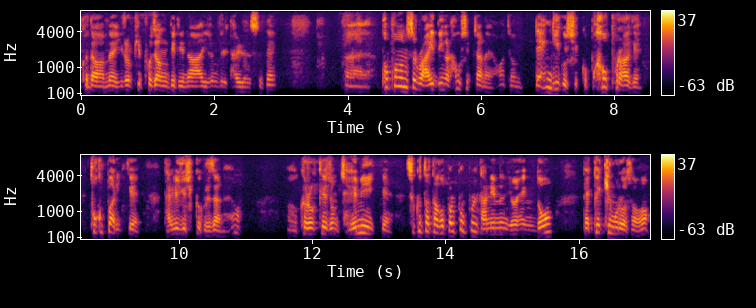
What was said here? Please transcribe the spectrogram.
그 다음에 이런 비포장들이나 이런 데를 달렸을 때 에, 퍼포먼스 라이딩을 하고 싶잖아요. 좀 땡기고 싶고 파워풀하게 토크발 있게 달리고 싶고 그러잖아요. 어, 그렇게 좀 재미있게 스쿠터 타고 뻘뻘뻘 다니는 여행도 백패킹으로서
